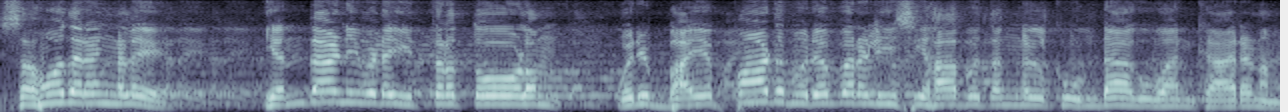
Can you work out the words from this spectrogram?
സഹോദരങ്ങളെ എന്താണ് ഇവിടെ ഇത്രത്തോളം ഒരു ഭയപ്പാട് മുനവർ അലി ശിഹാബ് തങ്ങൾക്ക് ഉണ്ടാകുവാൻ കാരണം?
